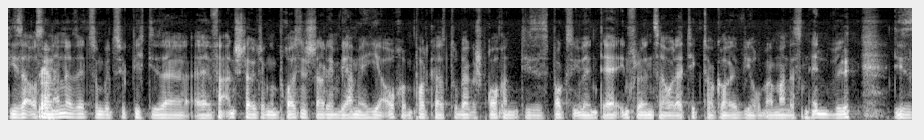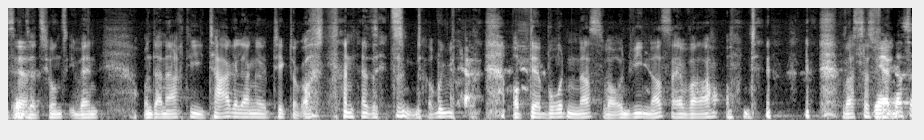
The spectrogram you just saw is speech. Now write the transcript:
Diese Auseinandersetzung ja. bezüglich dieser äh, Veranstaltung im Preußenstadion, wir haben ja hier auch im Podcast drüber gesprochen, dieses Box-Event der Influencer oder TikToker, wie auch immer man das nennen will, dieses ja. Sensationsevent. Und danach die tagelange TikTok-Auseinandersetzung darüber, ja. ob der Boden nass war und wie nass er war und was das für ein das,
